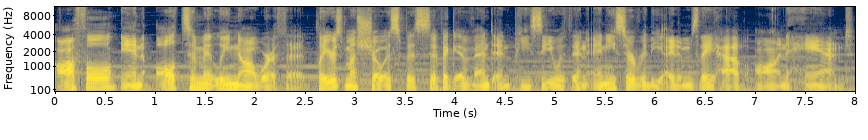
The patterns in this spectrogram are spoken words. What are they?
awful and ultimately not worth it. Players must show a specific event NPC within any server the items they have on hand.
